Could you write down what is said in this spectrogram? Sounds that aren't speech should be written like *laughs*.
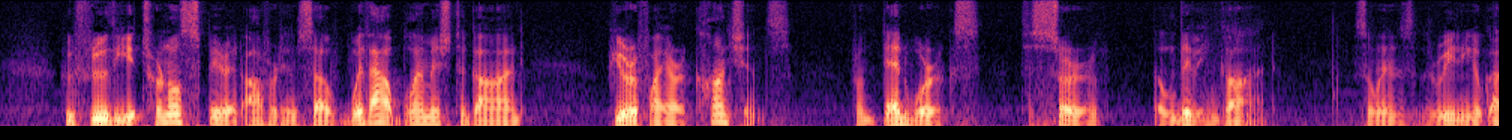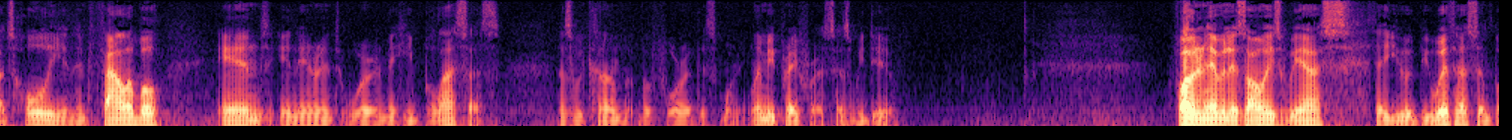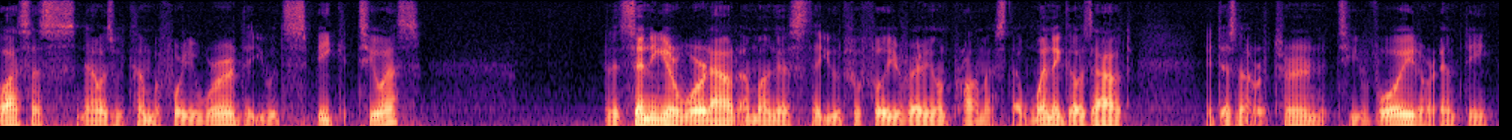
Who through the eternal Spirit offered himself without blemish to God, purify our conscience from dead works to serve the living God. So ends the reading of God's holy and infallible and inerrant word. May He bless us as we come before it this morning. Let me pray for us as we do. Father in heaven, as always, we ask that you would be with us and bless us now as we come before your word, that you would speak to us and in sending your word out among us, that you would fulfill your very own promise, that when it goes out, it does not return to you void or empty,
